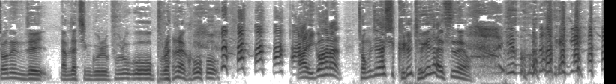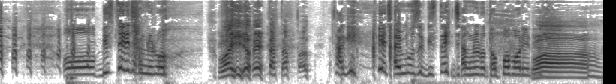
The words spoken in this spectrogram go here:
저는 이제 남자친구를 부르고 불안하고 아 이거 하나 정진아 씨 글을 되게 잘 쓰네요. 이게 뭔가 되게 어 미스테리 장르로 와이어의 답답함. 자기의 잘못을 미스테리 장르로 덮어버리는. 와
